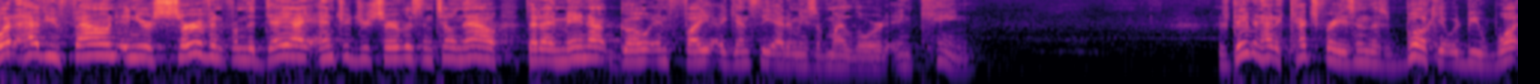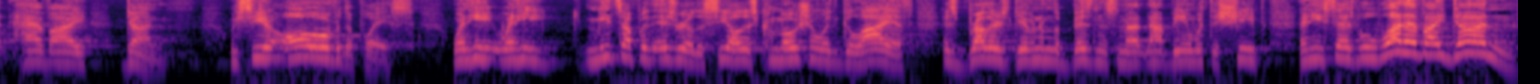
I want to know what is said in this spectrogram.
What have you found in your servant from the day I entered your service until now, that I may not go and fight against the enemies of my Lord and King? If David had a catchphrase in this book, it would be, What have I done? We see it all over the place. When he, when he meets up with Israel to see all this commotion with Goliath, his brother's giving him the business about not being with the sheep, and he says, Well, what have I done?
